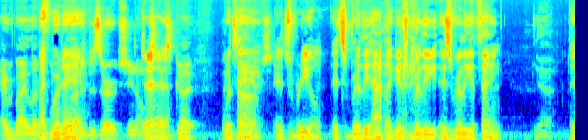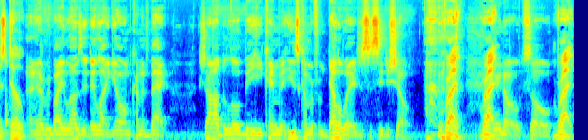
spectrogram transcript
Everybody love the food, we're we love there. the desserts. You know, it's, Yeah. it's good. We're Good there. times. It's real. It's really hot. Like it's really, it's really a thing. Yeah. It's dope. and everybody loves it. They're like, "Yo, I'm coming back." Shout out to Lil B. He came. He's coming from Delaware just to see the show. Right, Right. You know, so right.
